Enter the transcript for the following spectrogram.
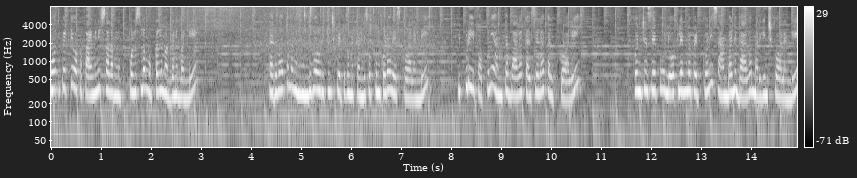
మూత పెట్టి ఒక ఫైవ్ మినిట్స్ అలా పులుసులో ముక్కలు మగ్గనివ్వండి. తర్వాత మనం ముందుగా ఉడికించి పెట్టుకున్న కందిపప్పును కూడా వేసుకోవాలండి. ఇప్పుడు ఈ పప్పుని అంతా బాగా కలిసేలా కలుపుకోవాలి. కొంచెంసేపు లో ఫ్లేమ్లో పెట్టుకొని సాంబార్ని బాగా మరిగించుకోవాలండి.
